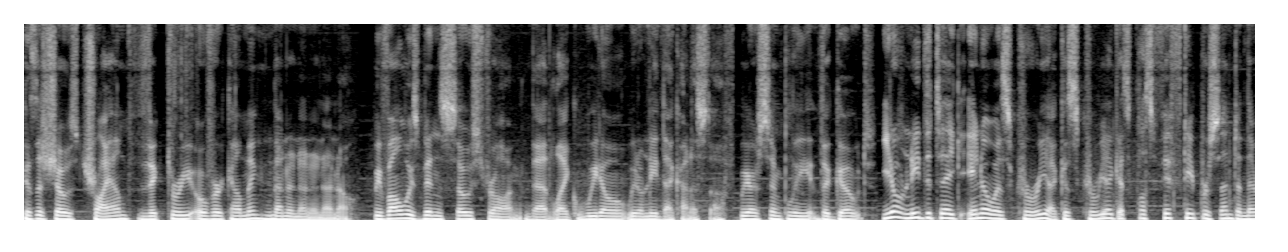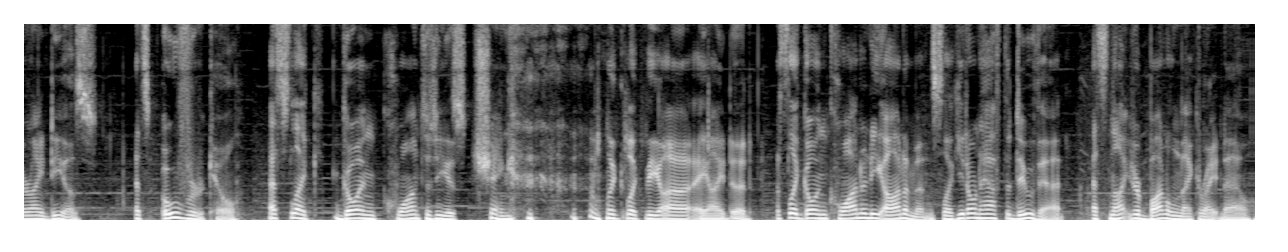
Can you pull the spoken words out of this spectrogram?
because it shows triumph, victory, overcoming. No, no, no, no, no, no. We've always been so strong that like we don't we don't need that kind of stuff. We are simply the goat. You don't need to take Inno as Korea because Korea gets plus 50% in their ideas. That's overkill. That's like going quantity as Qing, like like the uh, AI did. That's like going quantity Ottomans. Like you don't have to do that. That's not your bottleneck right now.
